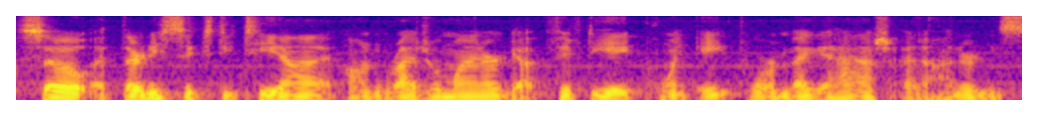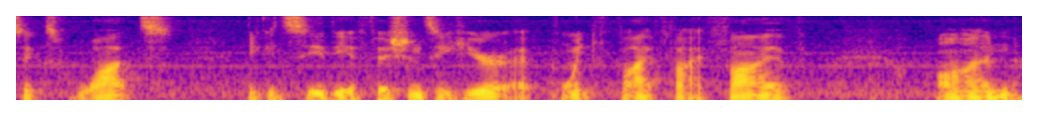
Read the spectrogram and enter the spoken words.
So a 3060 Ti on Rigel Miner got 58.84 megahash at 106 watts. You can see the efficiency here at 0.555. On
